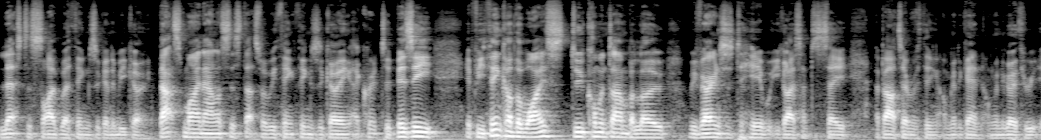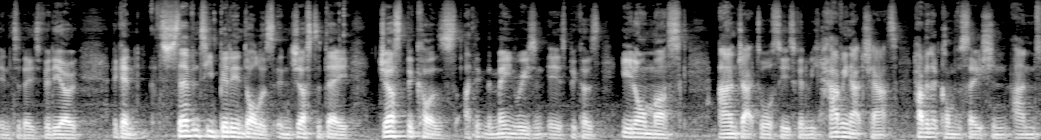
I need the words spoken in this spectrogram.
let's decide where things are going to be going. That's my analysis. That's where we think things are going at Crypto Busy. If you think otherwise, do comment down below. I'll be very interested to hear what you guys have to say about everything. I'm going to, again, I'm going to go through in today's video. Again, $70 billion in just a day, just because I think the main reason is because Elon Musk and Jack Dorsey is going to be having that chat, having that conversation, and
